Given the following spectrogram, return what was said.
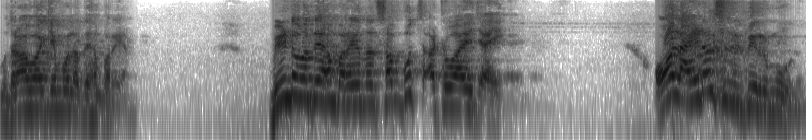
മുദ്രാവാക്യം പോലെ അദ്ദേഹം പറയാണ് വീണ്ടും അദ്ദേഹം പറയുന്നത് സബ്ബുത്ത് അഠുവായ ജായി. All idols will be removed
